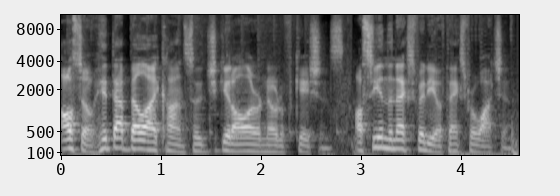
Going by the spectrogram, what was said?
Also, hit that bell icon so that you get all our notifications. I'll see you in the next video. Thanks for watching.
